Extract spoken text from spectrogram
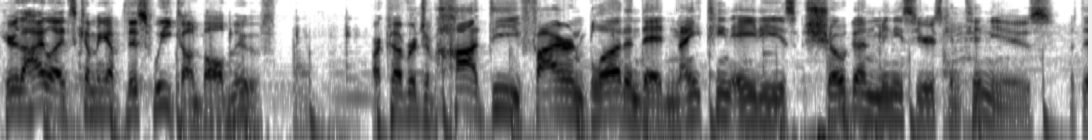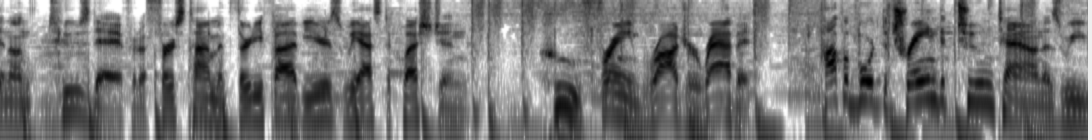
Here are the highlights coming up this week on Bald Move. Our coverage of Hot D, Fire and Blood, and the 1980s Shogun miniseries continues. But then on Tuesday, for the first time in 35 years, we asked a question Who framed Roger Rabbit? Hop aboard the train to Toontown as we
